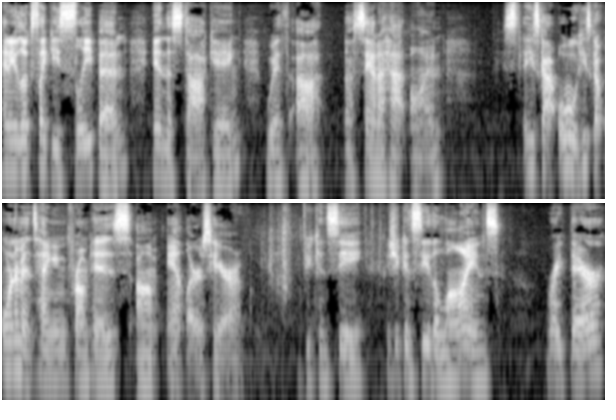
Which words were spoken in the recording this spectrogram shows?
And he looks like he's sleeping in the stocking with a Santa hat on he's got oh he's got ornaments hanging from his um, antlers here if you can see because you can see the lines right there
